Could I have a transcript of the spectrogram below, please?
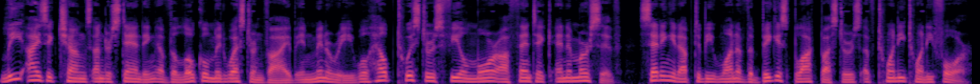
Lee Isaac Chung's understanding of the local Midwestern vibe in Minari will help Twisters feel more authentic and immersive, setting it up to be one of the biggest blockbusters of 2024.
